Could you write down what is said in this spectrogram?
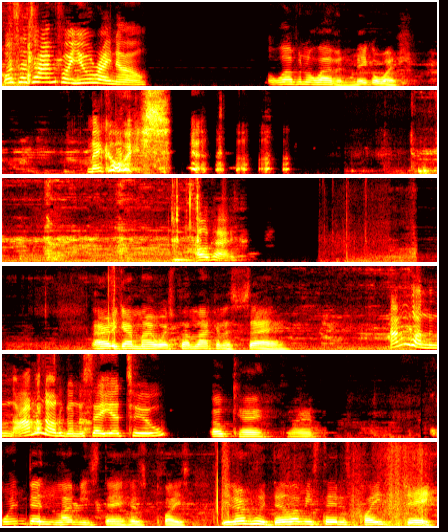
What's the time for you right now? 11 11. Make a wish. Make a wish. Okay. I already got my wish, but I'm not gonna say. I'm gonna. I'm not gonna say it too. Okay. Alright. Quinn didn't let me stay at his place. You know who did let me stay at his place? Jake.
